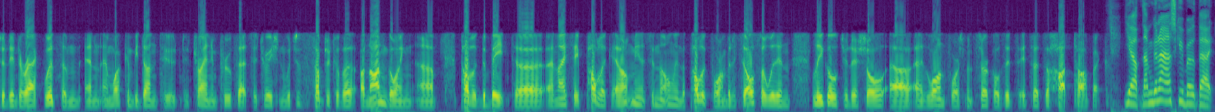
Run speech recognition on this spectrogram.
should interact with them, and, and what can be done to, to try and improve that situation, which is the subject of a, an ongoing uh, public debate. Uh, and I say public, I don't mean it's in the, only in the public forum, but it's also within legal, judicial, uh, and law enforcement circles. It's, it's, it's a hot topic. Yeah, I'm going to ask you about that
